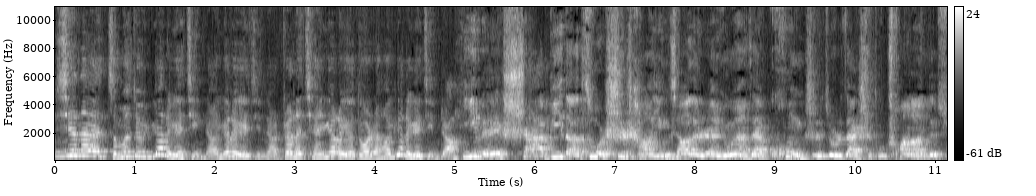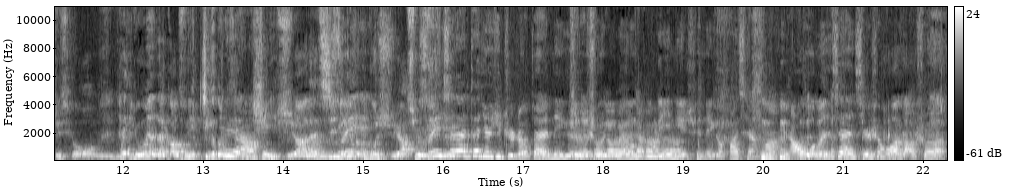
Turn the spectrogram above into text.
现在怎么就越来越紧张，越来越紧张，赚的钱越来越多，然后越来越紧张。因为傻逼的做市场营销的人永远在控制，就是在试图创造你的需求。他永远在告诉你这个东西是你需要的，其实你根本不需要。所以现在他就一直都在那个受舆论鼓励你去那个花钱嘛。然后我们现在其实生活老说了，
